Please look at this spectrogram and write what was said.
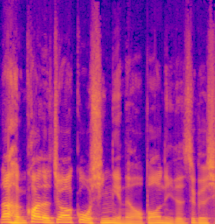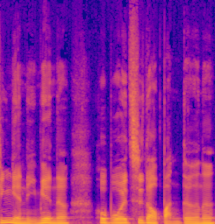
那很快的就要过新年了，我不知道你的这个新年里面呢，会不会吃到板德呢？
